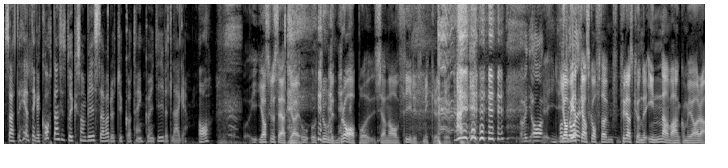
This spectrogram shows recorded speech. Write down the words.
Så att helt enkelt kort ansiktsuttryck som visar vad du tycker och tänker i ett givet läge. Ja. Jag skulle säga att jag är otroligt bra på att känna av Philips mikrouttryck. Jag vet, ja, Jag vet är- ganska ofta, flera sekunder innan vad han kommer göra.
